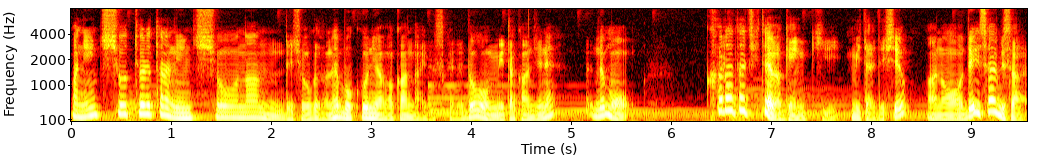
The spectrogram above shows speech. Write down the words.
まあ、認知症って言われたら認知症なんでしょうけどね、僕には分かんないですけれど、見た感じね。でも、体自体は元気みたいでしたよ。あの、デイサービスは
